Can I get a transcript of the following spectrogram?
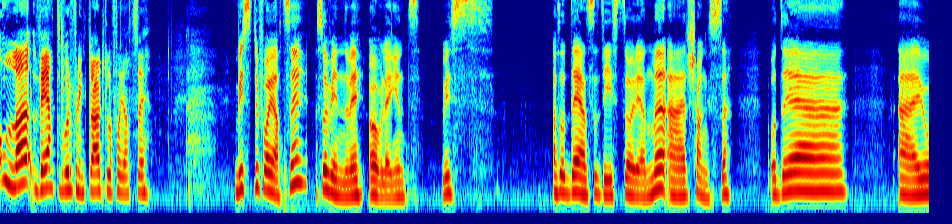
alle vet hvor flink du er til å få yatzy. Hvis du får yatzy, så vinner vi overlegent. Hvis Altså, det eneste de står igjen med, er sjanse. Og det er jo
